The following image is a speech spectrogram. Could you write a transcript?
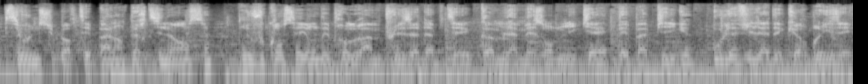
Si vous ne supportez pas l'impertinence, nous vous conseillons des programmes plus adaptés comme La Maison de Mickey, Peppa Pig ou La Villa des Cœurs Brisés.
